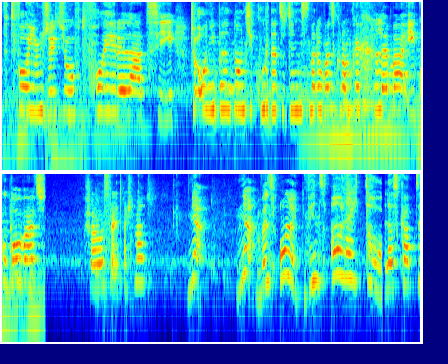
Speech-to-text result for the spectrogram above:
w twoim życiu, w twojej relacji? Czy oni będą ci, kurde, codziennie smarować kromkę chleba i kupować szalą straj taśmę? Nie. Nie, więc olej, więc olej to! Laska, ty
